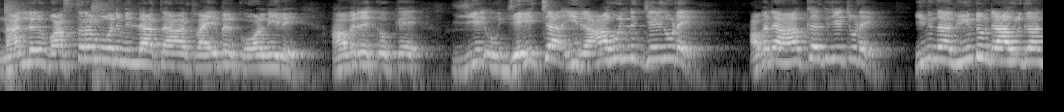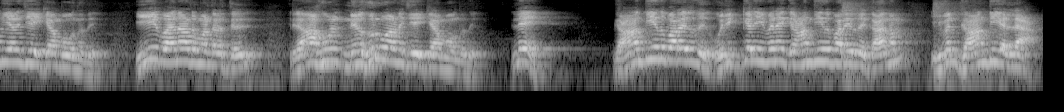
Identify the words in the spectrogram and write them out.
നല്ലൊരു വസ്ത്രം പോലും ഇല്ലാത്ത ആ ട്രൈബൽ കോളനിയിൽ അവരൊക്കെ ജയിച്ച ഈ രാഹുലിന് ചെയ്തൂടെ? അവരുടെ ആൾക്കാർക്ക് ജയിച്ചൂടെ? ഇനി വീണ്ടും രാഹുൽ ഗാന്ധിയാണ് ജയിക്കാൻ പോകുന്നത്. ഈ വയനാട് മണ്ഡലത്തിൽ രാഹുൽ നെഹ്റു ആണ് ജയിക്കാൻ പോകുന്നത്. അല്ലേ ഗാന്ധി എന്ന് പറയരുത്. ഒരിക്കലും ഇവനെ ഗാന്ധി എന്ന് പറയരുത്. കാരണം ഇവൻ ഗാന്ധിയല്ല.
